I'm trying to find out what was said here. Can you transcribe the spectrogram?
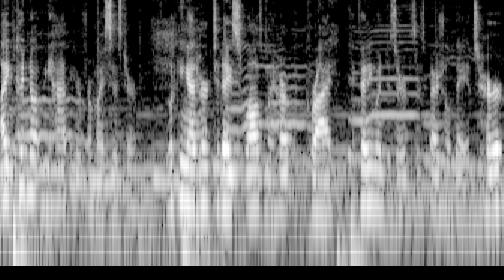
I could not be happier for my sister. Looking at her today swells my heart with pride. If anyone deserves a special day, it's her.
